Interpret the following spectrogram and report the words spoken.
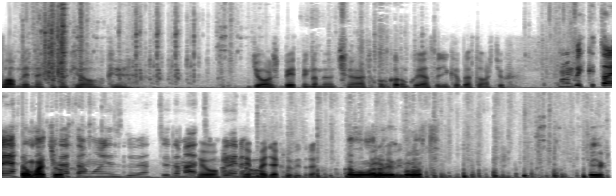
Van mindenkinek, jó, oké. Okay. Gyors bét még nem nagyon csináltuk. Akarunk olyat, vagy inkább letartjuk? Mindig kitolják. Nyomhatjuk. Amúgy ez lőhető, de már Jó, én megyek rövidre. Nyomom a rövid molot. Éljük.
